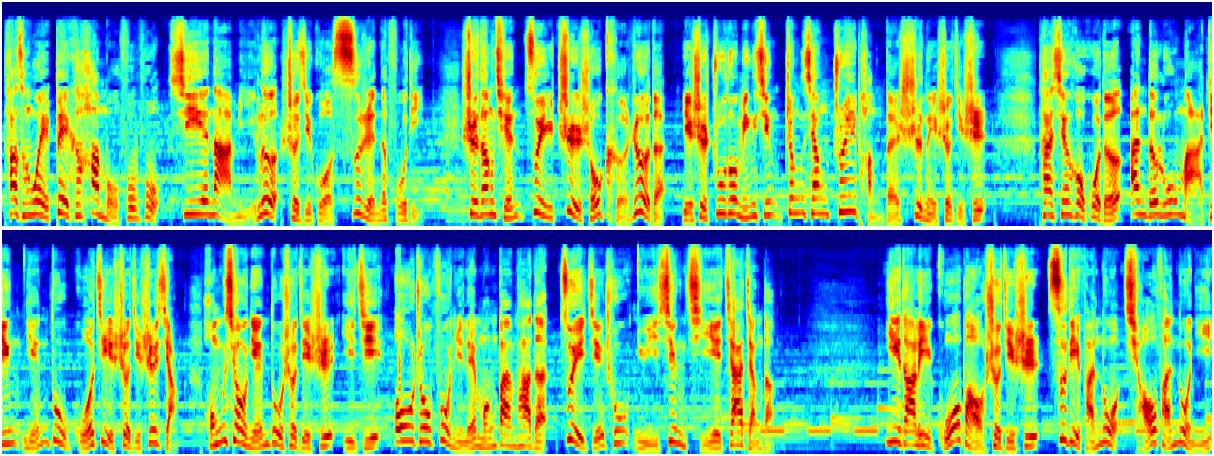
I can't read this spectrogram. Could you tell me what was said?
他曾为贝克汉姆夫妇、西耶纳米勒设计过私人的府邸，是当前最炙手可热的，也是诸多明星争相追捧的室内设计师。他先后获得安德鲁·马丁年度国际设计师奖、红袖年度设计师以及欧洲妇女联盟颁发的最杰出女性企业家奖等。意大利国宝设计师斯蒂凡诺·乔凡诺尼。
